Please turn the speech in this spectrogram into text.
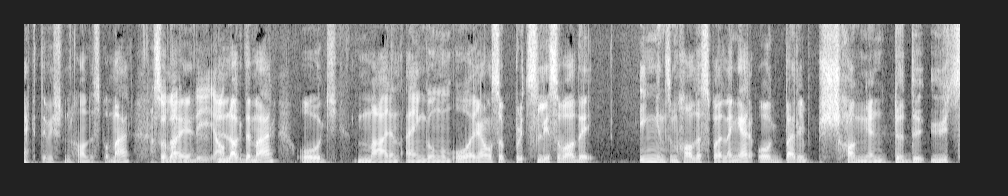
Activision hadde lyst på mer. Så Så de de- ja. lagde mer, og mer enn én gang om året. Og så plutselig så var det ingen som har lyst på det lenger, og bare sjangeren døde ut.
